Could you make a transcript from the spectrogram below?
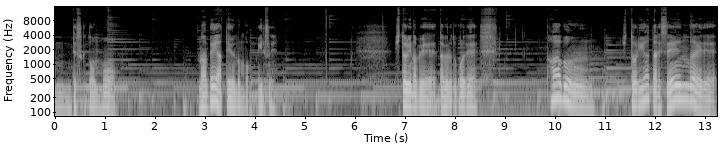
んですけども、鍋屋っていうのもいいですね。一人鍋食べるところで、多分、一人当たり1000円ぐらいで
